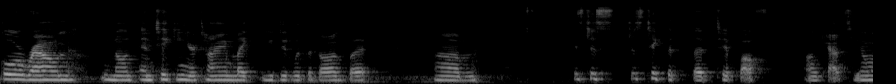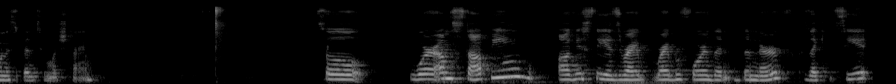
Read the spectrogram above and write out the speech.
go around, you know, and taking your time like you did with the dog, but um, it's just, just take the, the tip off on cats. You don't want to spend too much time. So where I'm stopping, obviously is right, right before the, the nerve because I can see it.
